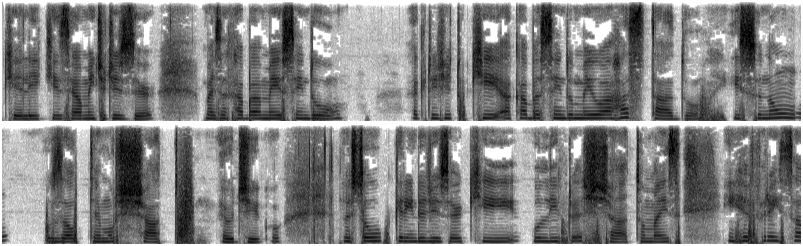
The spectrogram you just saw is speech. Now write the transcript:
que ele quis realmente dizer, mas acaba meio sendo. Acredito que acaba sendo meio arrastado. Isso não usar o termo chato, eu digo. Não estou querendo dizer que o livro é chato, mas em referência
